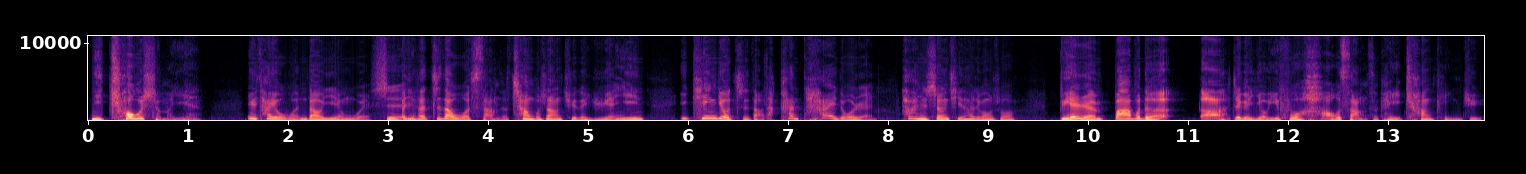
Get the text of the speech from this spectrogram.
你抽什么烟？因为他有闻到烟味，是，而且他知道我嗓子唱不上去的原因。一听就知道，他看太多人，他很生气，他就跟我说：“别人巴不得啊，这个有一副好嗓子可以唱评剧，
